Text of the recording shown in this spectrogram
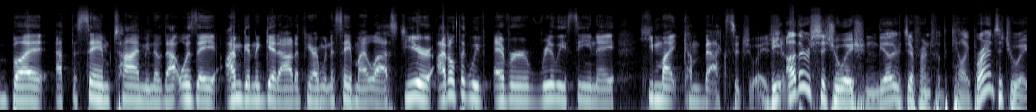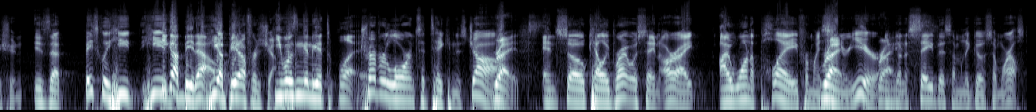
but at the same time, you know, that was a I'm going to get out of here. I'm going to save my last year. I don't think we've ever really seen a he might come back situation. The other situation, the other difference with the Kelly Bryant situation is that basically he he, He got beat out. He got beat out for his job. he wasn't going to get to play. Trevor Lawrence had taken his job, Right. And so Kelly Bryant was saying, "All right, I want to play for my Right, senior year. I'm going to save this. I'm going to go somewhere else."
